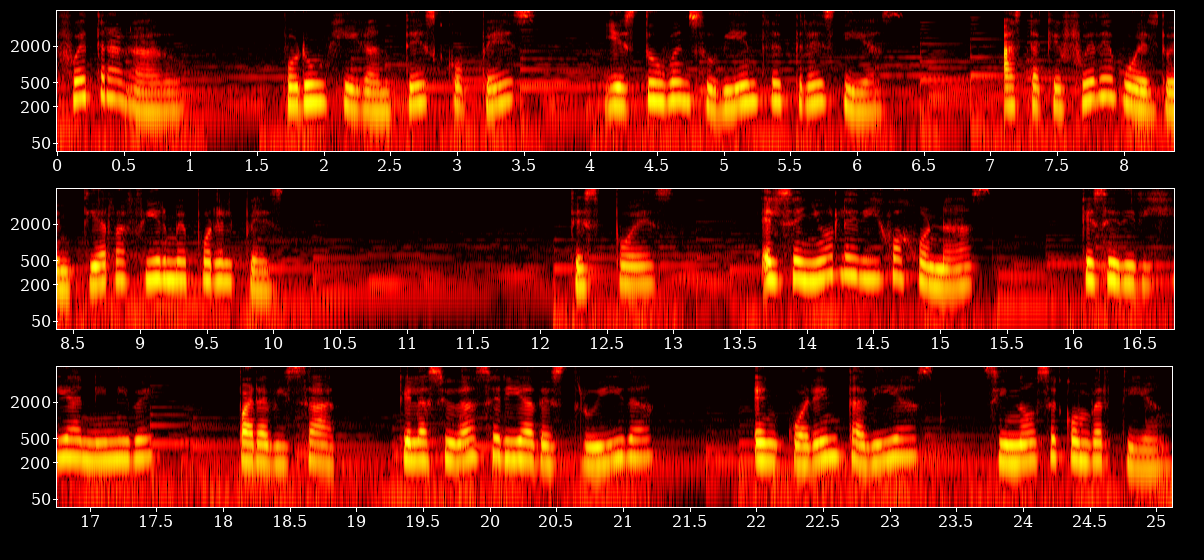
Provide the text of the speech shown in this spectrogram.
fue tragado por un gigantesco pez y estuvo en su vientre tres días, hasta que fue devuelto en tierra firme por el pez. Después, el Señor le dijo a Jonás que se dirigía a Nínive para avisar que la ciudad sería destruida en cuarenta días si no se convertían.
